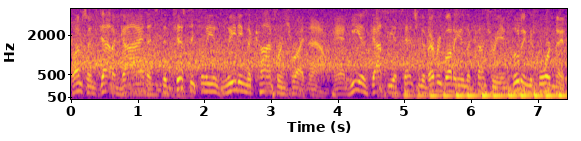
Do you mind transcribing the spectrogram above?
Clemson's got a guy that statistically is leading the conference right now, and he has got the attention of everybody in the country, including the coordinator.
